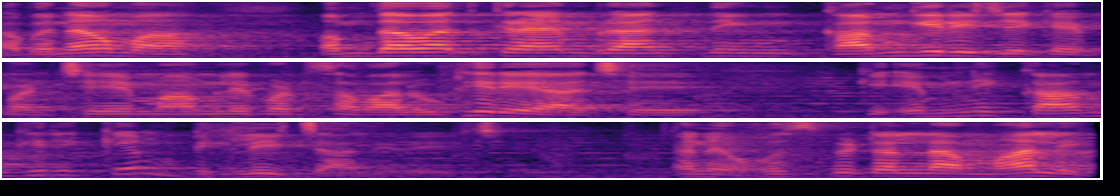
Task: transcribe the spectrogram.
આ બનાવમાં અમદાવાદ ક્રાઇમ બ્રાન્ચની કામગીરી જે કંઈ પણ છે એ મામલે પણ સવાલ ઉઠી રહ્યા છે કે એમની કામગીરી કેમ ઢીલી ચાલી રહી છે? અને હોસ્પિટલના માલિક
